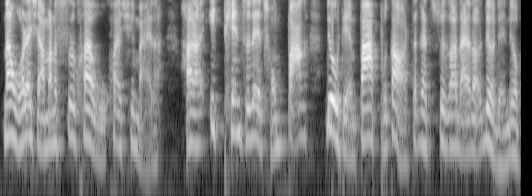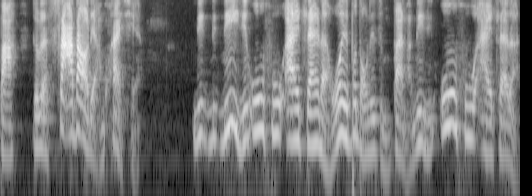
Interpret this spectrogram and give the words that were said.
那我来想把那四块五块去买了。好了，一天之内从八六点八不到，大概最高来到六点六八，对不对？杀到两块钱，你你你已经呜呼哀哉了，我也不懂你怎么办了，你已经呜呼哀哉了，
